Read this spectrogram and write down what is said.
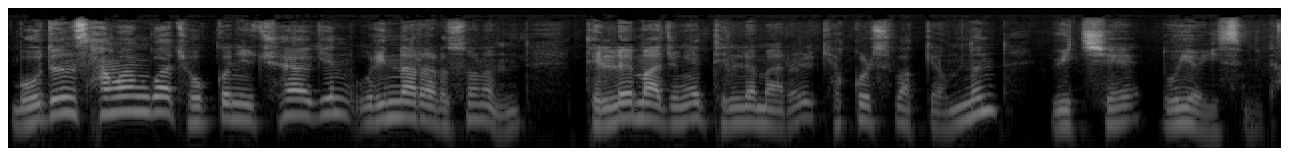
모든 상황과 조건이 최악인 우리나라로서는 딜레마 중에 딜레마를 겪을 수밖에 없는 위치에 놓여 있습니다.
